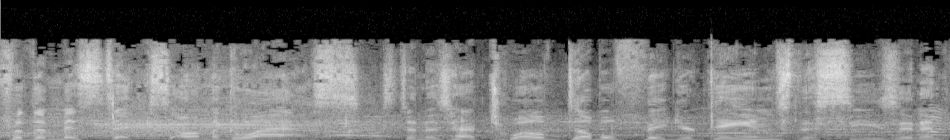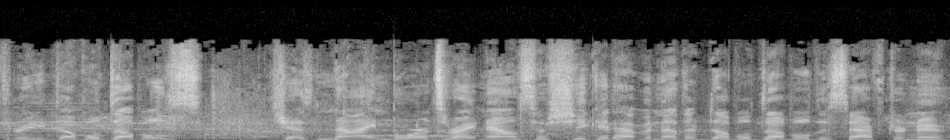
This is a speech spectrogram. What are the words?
for the Mystics on the glass. Austin has had 12 double-figure games this season and three double-doubles. She has nine boards right now, so she could have another double-double this afternoon.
